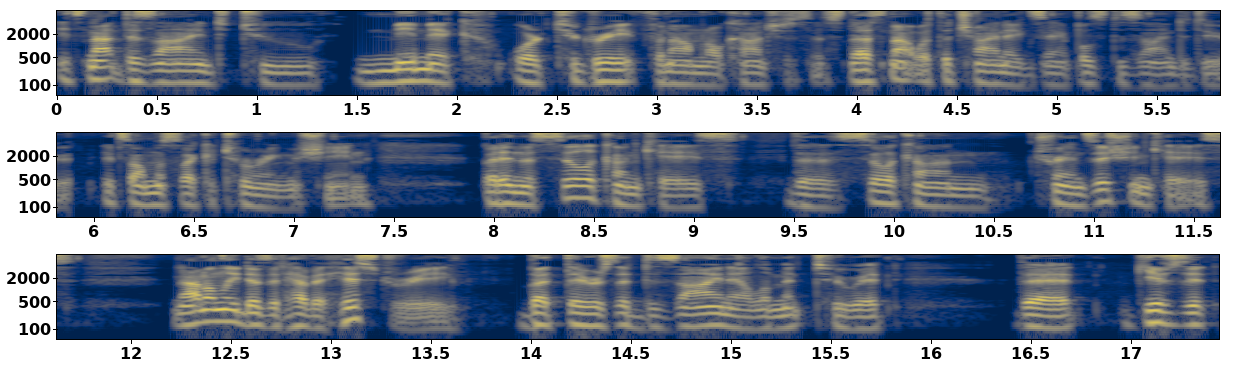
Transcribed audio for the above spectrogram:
it's not designed to mimic or to create phenomenal consciousness. That's not what the China example is designed to do. It's almost like a Turing machine. But in the silicon case, the silicon transition case, not only does it have a history, but there's a design element to it that gives it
